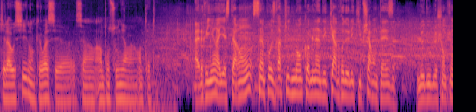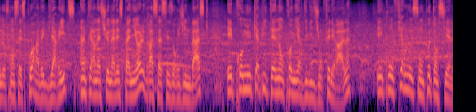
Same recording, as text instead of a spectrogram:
qui est là aussi. Donc c'est, un, un, bon souvenir en tête. Adrien Ayestaran s'impose rapidement comme l'un des cadres de l'équipe charentaise. Le double champion de France Espoir avec Biarritz, international espagnol grâce à ses origines basques, est promu capitaine en première division fédérale et confirme son potentiel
